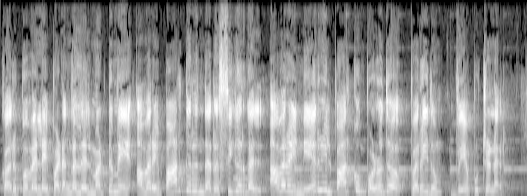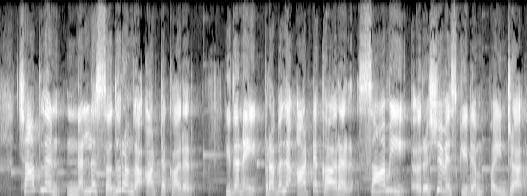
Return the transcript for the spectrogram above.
கருப்பு வெள்ளை படங்களில் மட்டுமே அவரை பார்த்திருந்த ரசிகர்கள் அவரை நேரில் பார்க்கும் பொழுது பெரிதும் வியப்புற்றனர். சாப்ளின் நல்ல சதுரங்க ஆட்டக்காரர். இதனை பிரபல ஆட்டக்காரர் சாமி ரிஷிவெஸ்கியிடம் பயின்றார்.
